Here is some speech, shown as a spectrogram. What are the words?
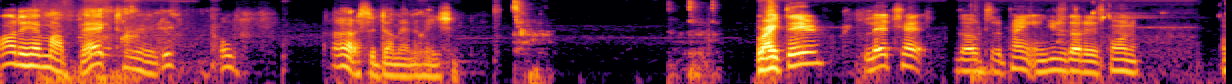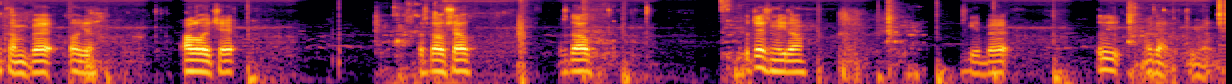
Why do they have my back turned? Just, oh. oh, that's a dumb animation. Right there. Let chat go to the paint and you just go to this corner. I'm coming back. Oh yeah. All the way, chat. Let's go, show. Let's go. But that's me though. Let's get back. Look I got it. 300.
